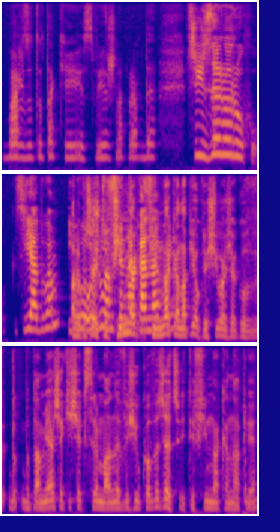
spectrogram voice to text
bardzo to takie jest, wiesz, naprawdę. Czyli zero ruchu. Zjadłam i Ale poczekaj, położyłam ty się film na na, kanapie. film na kanapie określiłaś jako, bo, bo tam miałaś jakieś ekstremalne, wysiłkowe rzeczy i ty film na kanapie.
